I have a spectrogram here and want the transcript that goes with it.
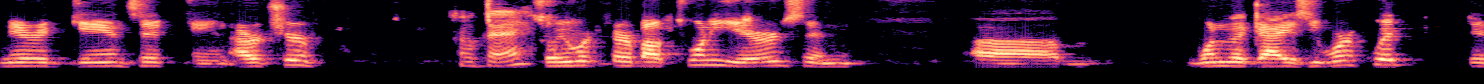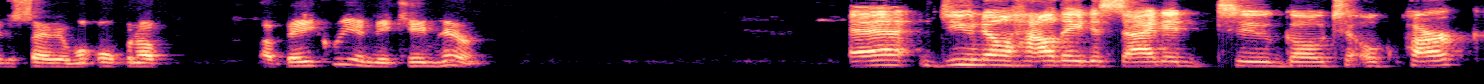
Narragansett and Archer. okay. So he worked there about 20 years, and um, one of the guys he worked with, they decided to open up a bakery, and they came here. Uh, do you know how they decided to go to Oak Park?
